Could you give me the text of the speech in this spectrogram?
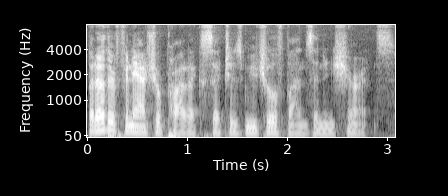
but other financial products such as mutual funds and insurance.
